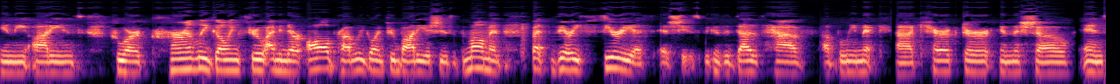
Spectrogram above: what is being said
in the audience who are currently going through, I mean, they're all probably going through body issues at the moment, but very serious issues because it does have a bulimic uh, character in the show. And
